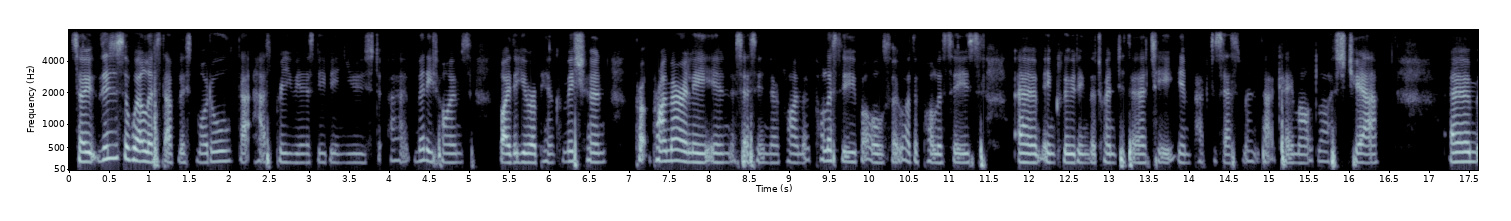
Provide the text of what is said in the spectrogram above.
So this is a well-established model that has previously been used uh, many times by the European Commission, pr primarily in assessing their climate policy, but also other policies, um, including the 2030 impact assessment that came out last year. Um,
